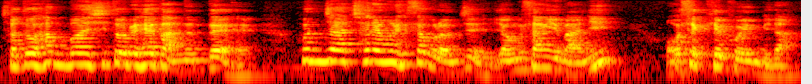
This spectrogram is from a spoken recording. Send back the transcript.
저도 한번 시도를 해봤는데 혼자 촬영을 해서 그런지 영상이 많이 어색해 보입니다.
